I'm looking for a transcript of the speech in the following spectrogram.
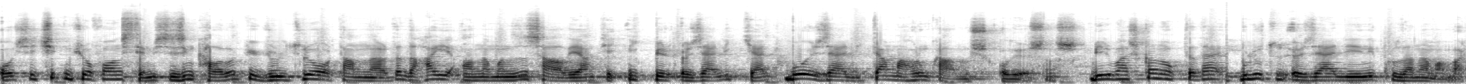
Oysa çip mikrofon sistemi sizin kalabalık ve gürültülü ortamlarda daha iyi anlamanızı sağlayan teknik bir özellikken bu özellikten mahrum kalmış oluyorsunuz. Bir başka noktada Bluetooth özelliğini kullanamamak.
